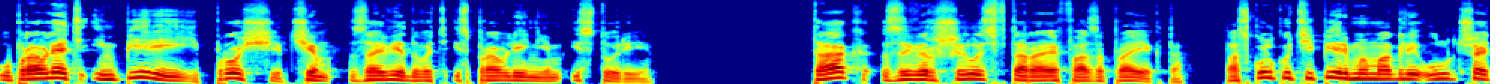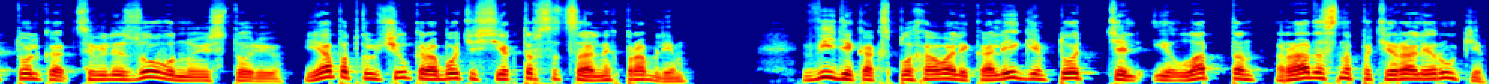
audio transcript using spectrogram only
Управлять империей проще, чем заведовать исправлением истории. Так завершилась вторая фаза проекта. Поскольку теперь мы могли улучшать только цивилизованную историю, я подключил к работе сектор социальных проблем. Видя, как сплоховали коллеги, Тоттель и Латтон радостно потирали руки.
